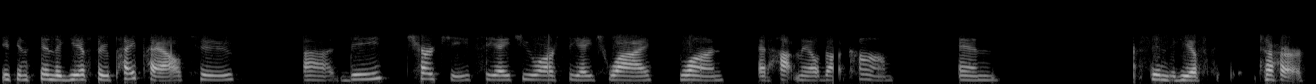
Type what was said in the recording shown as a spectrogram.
you can send a gift through PayPal to uh, D Churchy, C H U R C H Y, 1 at hotmail.com and send the gift to her.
